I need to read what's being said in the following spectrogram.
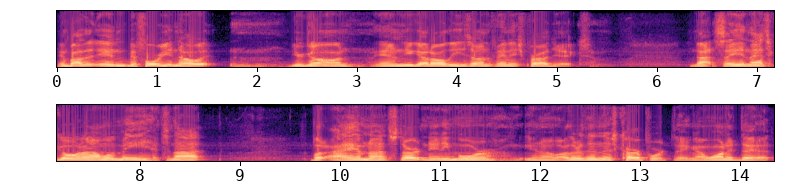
And by the end, before you know it, you're gone and you got all these unfinished projects. Not saying that's going on with me, it's not. But I am not starting anymore, you know, other than this carport thing. I wanted that.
